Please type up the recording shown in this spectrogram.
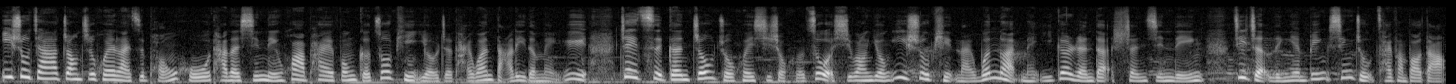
艺术家庄志辉来自澎湖，他的心灵画派风格作品有着台湾达利的美誉。这次跟周卓辉携手合作，希望用艺术品来温暖每一个人的身心灵。记者林彦斌新竹采访报道。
